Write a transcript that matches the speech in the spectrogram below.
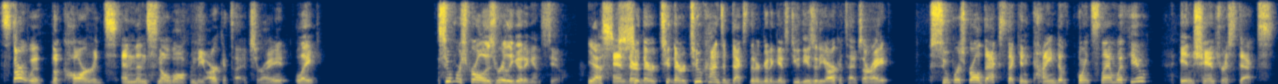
start with the cards and then snowball from the archetypes, right? Like, Super Scroll is really good against you. Yes, and there there are two there are two kinds of decks that are good against you. These are the archetypes, all right. Super Scroll decks that can kind of point slam with you. Enchantress decks.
